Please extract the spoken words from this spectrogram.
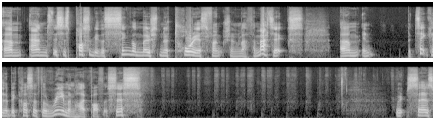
Um, and this is possibly the single most notorious function in mathematics, um, in particular because of the Riemann hypothesis, which says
